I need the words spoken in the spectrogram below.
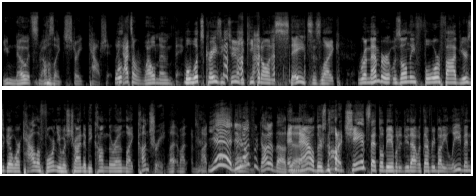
you know, it smells like straight cow shit. Like Well- that's a well known thing. Well, what's crazy too to keep it on states is like remember it was only four or five years ago where California was trying to become their own like country. Let- my- my- Yeah, dude, I Right on. forgot about And that. And now there's not a chance that they'll be able to do that with everybody leaving.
